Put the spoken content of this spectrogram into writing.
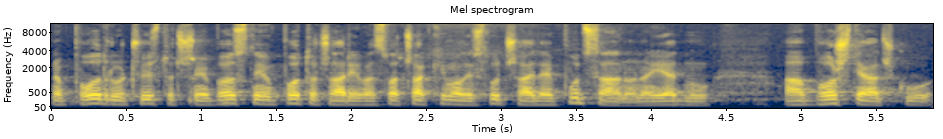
na području Istočne Bosne. U Potočarima sva čak imali slučaj da je pucano na jednu bošnjačku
